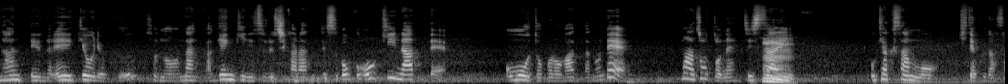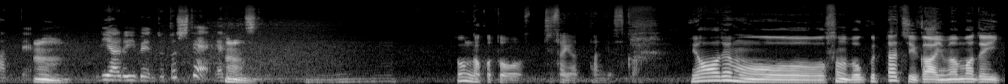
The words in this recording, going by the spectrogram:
なんていうんだろう影響力。そのなんか元気にする力ってすごく大きいなって思うところがあったので、まあちょっとね実際、うんお客さんも来てくださって、うん。リアルイベントとしてやりました。どんなことを実際やったんですか？いやーでも、その僕たちが今まで行っ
